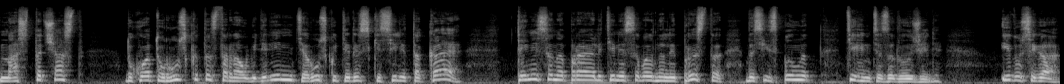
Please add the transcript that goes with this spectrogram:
нашата част, докато руската страна, обединените руско-терористски сили така е, те не са направили, те не са върнали пръста да си изпълнят техните задължения. и до сега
